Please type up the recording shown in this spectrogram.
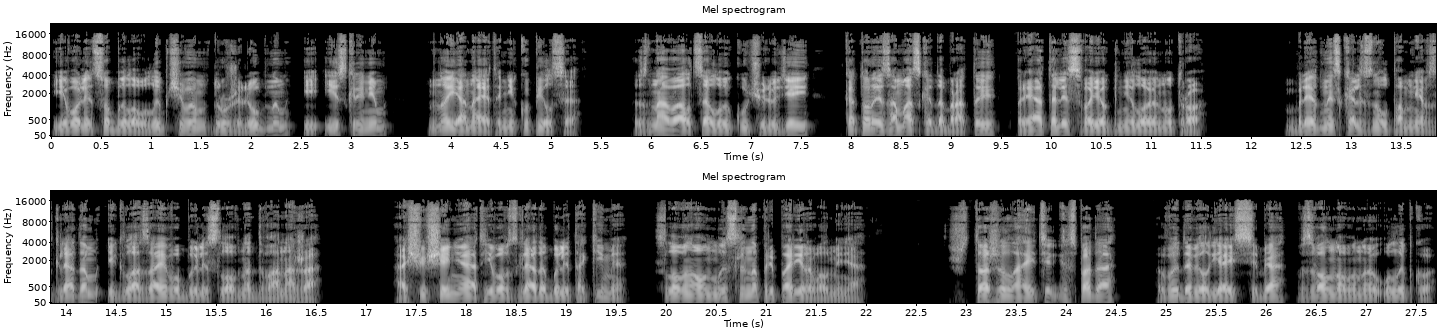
Его лицо было улыбчивым, дружелюбным и искренним, но я на это не купился. Знавал целую кучу людей, которые за маской доброты прятали свое гнилое нутро. Бледный скользнул по мне взглядом, и глаза его были словно два ножа. Ощущения от его взгляда были такими, словно он мысленно препарировал меня. «Что желаете, господа?» — выдавил я из себя взволнованную улыбку.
